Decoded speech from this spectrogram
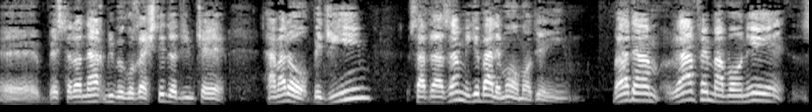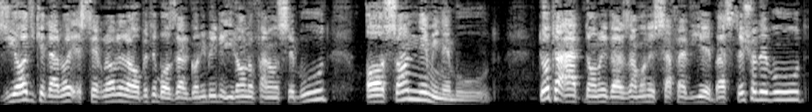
به اصطلاح نقبی به گذشته دادیم که همه رو بجیم صدر میگه بله ما آماده ایم. بعدم رفع موانع زیادی که در راه استقرار روابط بازرگانی بین ایران و فرانسه بود آسان نمی بود دو تا عدنامه در زمان صفویه بسته شده بود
